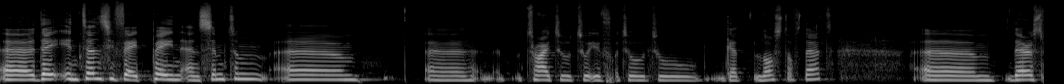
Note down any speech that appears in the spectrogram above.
Uh, they intensify pain and symptom, um, uh, try to, to, if, to, to get lost of that. Um, there's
